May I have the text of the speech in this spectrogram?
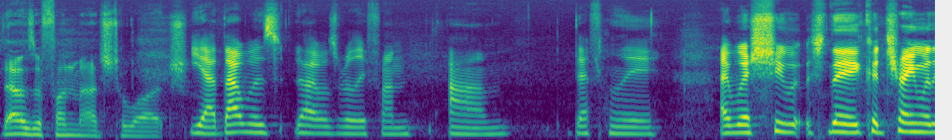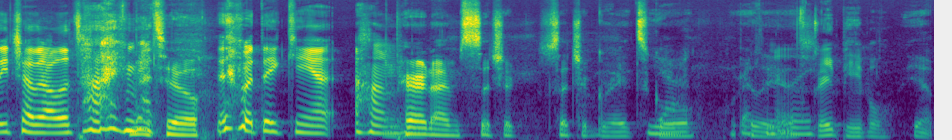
That was a fun match to watch. yeah, that was that was really fun. Um, definitely, I wish she w- they could train with each other all the time, Me but, too. but they can't. Um, Paradigm's such a such a great school. Really is. definitely. Great people. Yep.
